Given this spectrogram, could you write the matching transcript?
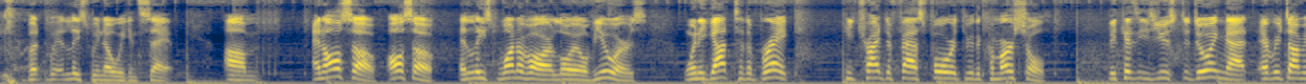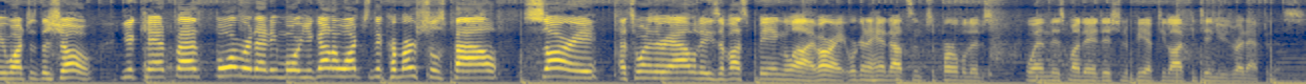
but at least we know we can say it. Um, and also, also, at least one of our loyal viewers, when he got to the break, he tried to fast forward through the commercial because he's used to doing that every time he watches the show. You can't fast forward anymore. You gotta watch the commercials, pal. Sorry. That's one of the realities of us being live. All right, we're gonna hand out some superlatives when this Monday edition of PFT Live continues right after this.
